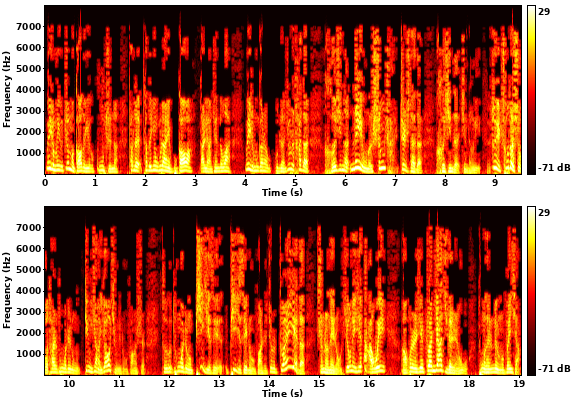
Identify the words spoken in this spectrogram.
为什么有这么高的一个估值？呢，它的它的用户量也不高啊，大概两千多万。为什么刚才估值呢？就是它的核心的内容的生产，这是它的核心的竞争力。最初的时候，它是通过这种定向邀请这种方式，通过通过这种 PGC PGC 这种方式，就是专业的生成内容，由那些大 V 啊或者一些专家级的人物通过他的内容分享。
